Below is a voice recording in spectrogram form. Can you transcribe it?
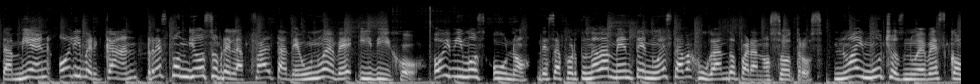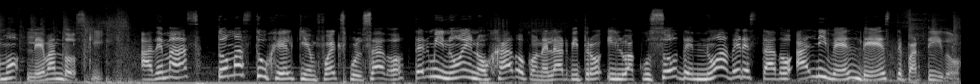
También Oliver Kahn respondió sobre la falta de un 9 y dijo, hoy vimos uno, desafortunadamente no estaba jugando para nosotros, no hay muchos 9 como Lewandowski. Además, Thomas Tuchel, quien fue expulsado, terminó enojado con el árbitro y lo acusó de no haber estado al nivel de este partido.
